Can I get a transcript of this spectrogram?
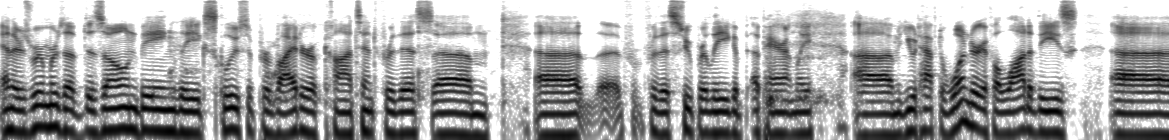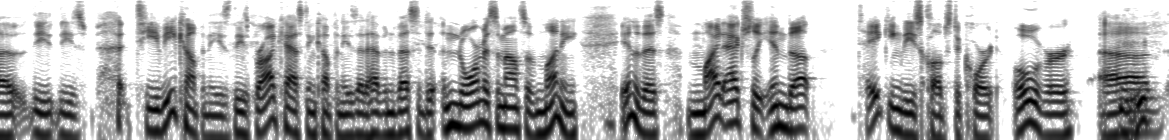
and there's rumors of DAZN being the exclusive provider of content for this um, uh, for, for, this Super League. Apparently, um, you would have to wonder if a lot of these uh, the, these TV companies, these broadcasting companies that have invested enormous amounts of money into this, might actually end up taking these clubs to court over mm-hmm.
